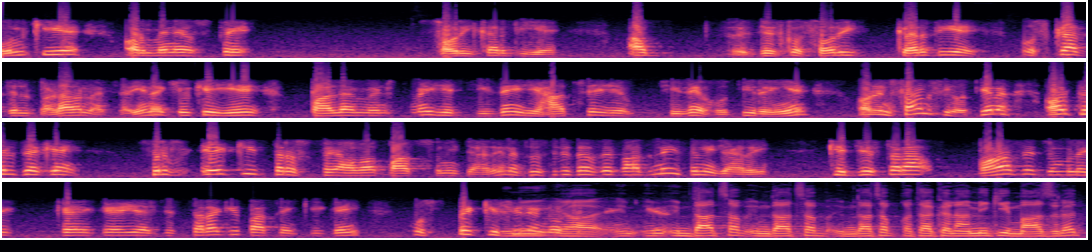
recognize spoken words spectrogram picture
ओन की है और मैंने उस पर सॉरी कर दी है। अब जिसको सॉरी कर दिए उसका दिल बड़ा होना चाहिए ना, क्योंकि ये पार्लियामेंट में ये चीज़ें, ये हादसे, ये चीज़ें होती रही हैं। और इंसान सी होती है ना। और फिर देखें सिर्फ़ एक ही तरफ़ से आवाज़ बात सुनी जा रही है ना दूसरी तरफ़ से बात नहीं सुनी जा रही कि जिस तरह वहाँ से जुमले कहे गए या जिस तरह की बातें की गई उस पर किसी ने इमदाद साहब इमदाद साहब इमदाद साहब कथा कलामी की माजरत।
